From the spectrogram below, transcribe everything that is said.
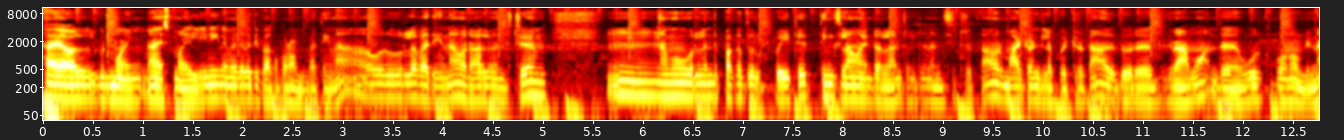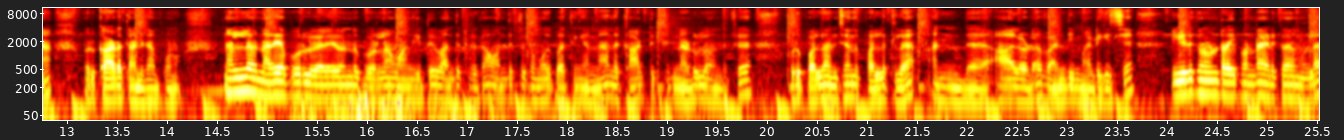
ஹாய் ஆல் குட் மார்னிங் நான் இஸ்மாயில். இன்றைக்கி நம்ம எதை பற்றி பார்க்க போகிறோம் பார்த்தீங்கன்னா ஒரு ஊரில் பார்த்தீங்கன்னா ஒரு ஆள் வந்துட்டு நம்ம ஊர்லேருந்து பக்கத்து ஊருக்கு போயிட்டு திங்ஸ்லாம் வாங்கிட்டு வரலாம்னு சொல்லிட்டு நினச்சிட்டு இருக்கான் ஒரு மாட்டு வண்டியில் போயிட்டுருக்கான் அது ஒரு கிராமம். அந்த ஊருக்கு போகணும் அப்படின்னா ஒரு காடை தாண்டி தான் போகணும் நல்ல நிறையா பொருள் விலை வந்த பொருள்லாம் வாங்கிட்டு வந்துட்டு இருக்கான் வந்துட்டு இருக்கும்போது பார்த்தீங்கன்னா அந்த காட்டுக்கு நடுவில் வந்துட்டு ஒரு பள்ளம் இருந்துச்சு. அந்த பள்ளத்தில் அந்த ஆளோட வண்டி மாட்டிக்கிச்சு. எடுக்கணும்னு ட்ரை பண்ணுறான் எடுக்கவே முடியல.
